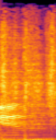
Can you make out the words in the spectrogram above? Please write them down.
again.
